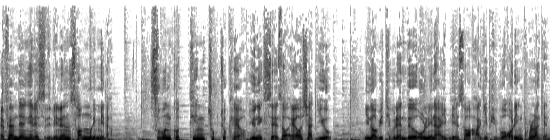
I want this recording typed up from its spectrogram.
FM 댕진에서 드리는 선물입니다. 수분 코팅 촉촉 헤어 유닉스에서 에어샷 U, inner beauty 브랜드 올린 아이비에서 아기 피부 어린 콜라겐,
